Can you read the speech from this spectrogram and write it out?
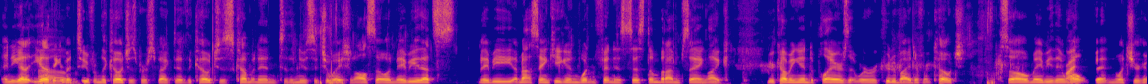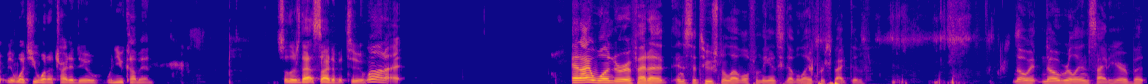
And you got to you got to think of Um, it too from the coach's perspective. The coach is coming into the new situation also, and maybe that's maybe I'm not saying Keegan wouldn't fit in his system, but I'm saying like you're coming into players that were recruited by a different coach, so maybe they Right. won't fit in what you're what you want to try to do when you come in. So there's that side of it too. well, and I, and I wonder if at an institutional level, from the NCAA perspective, no, no real insight here, but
